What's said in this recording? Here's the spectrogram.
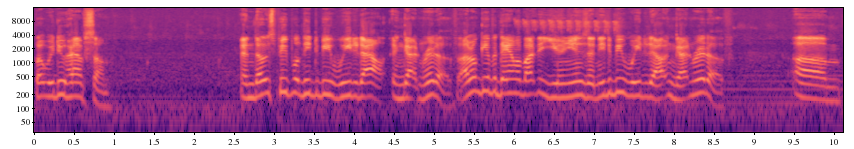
but we do have some. And those people need to be weeded out and gotten rid of. I don't give a damn about the unions. They need to be weeded out and gotten rid of. Um,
